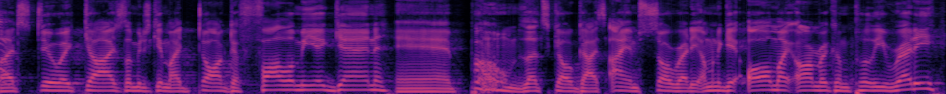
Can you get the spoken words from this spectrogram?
Let's do it, guys. Let me just get my dog to follow me again. And boom, let's go, guys. I am so ready. I'm going to get all my armor completely ready.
